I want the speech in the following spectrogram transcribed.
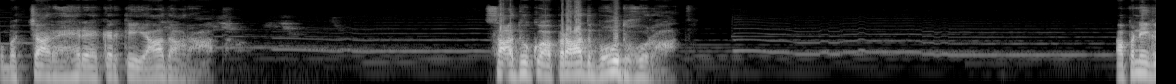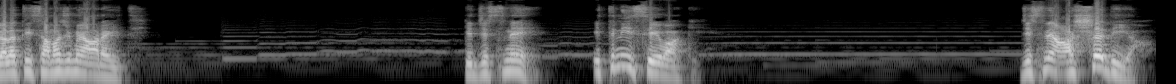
वो बच्चा रह रह करके याद आ रहा था। साधु को अपराध बोध हो रहा था। अपनी गलती समझ में आ रही थी कि जिसने इतनी सेवा की, जिसने आश्रय दिया,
